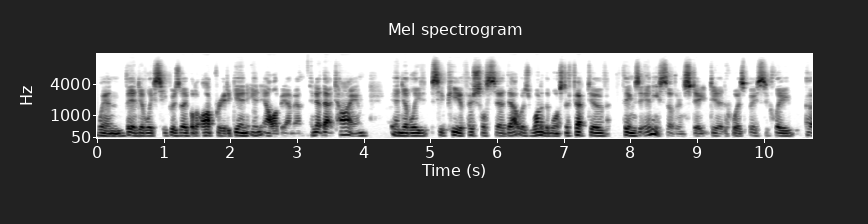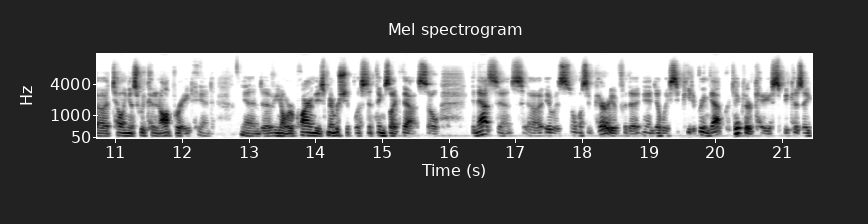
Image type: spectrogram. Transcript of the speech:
when the NAACP was able to operate again in Alabama. And at that time, NAACP officials said that was one of the most effective things any southern state did was basically uh, telling us we couldn't operate and and uh, you know requiring these membership lists and things like that. So, in that sense, uh, it was almost imperative for the NAACP to bring that particular case because they,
